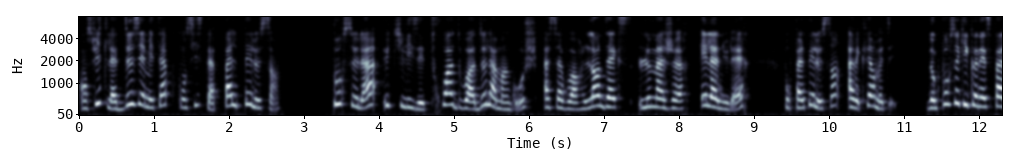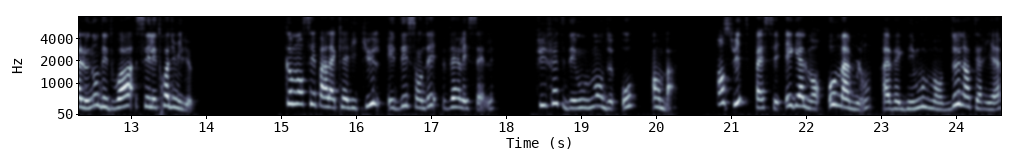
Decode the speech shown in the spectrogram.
Ensuite, la deuxième étape consiste à palper le sein. Pour cela, utilisez trois doigts de la main gauche, à savoir l'index, le majeur et l'annulaire, pour palper le sein avec fermeté. Donc pour ceux qui connaissent pas le nom des doigts, c'est les trois du milieu. Commencez par la clavicule et descendez vers l'aisselle. Puis faites des mouvements de haut en bas. Ensuite, passez également au mamelon avec des mouvements de l'intérieur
